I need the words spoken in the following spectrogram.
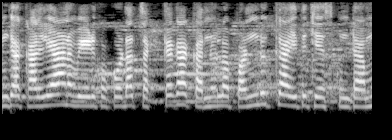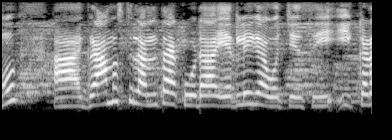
ఇంకా కళ్యాణ వేడుక కూడా చక్కగా కన్నుల పండుగ అయితే చేసుకుంటాము. గ్రామస్తులంతా కూడా ఎర్లీగా వచ్చేసి ఇక్కడ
